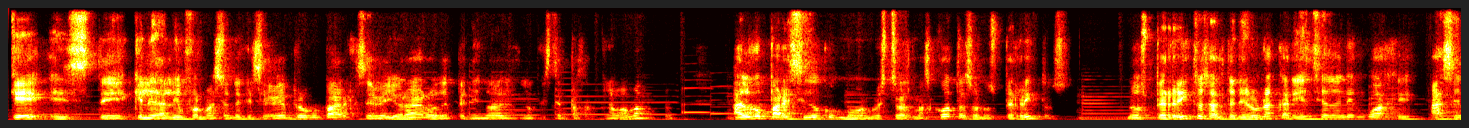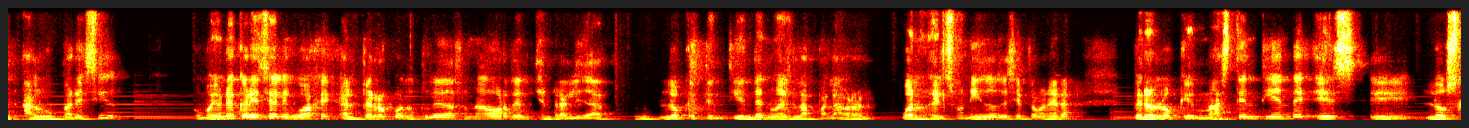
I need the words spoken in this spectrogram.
que, este, que le dan la información de que se debe preocupar, que se debe llorar o dependiendo de lo que esté pasando la mamá. Algo parecido como nuestras mascotas o los perritos. Los perritos al tener una carencia de lenguaje hacen algo parecido Como hay una carencia de lenguaje, al perro cuando tú le das una orden, en realidad lo que te entiende no es la palabra, bueno, el sonido de cierta manera, pero lo que más te entiende es eh, los,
